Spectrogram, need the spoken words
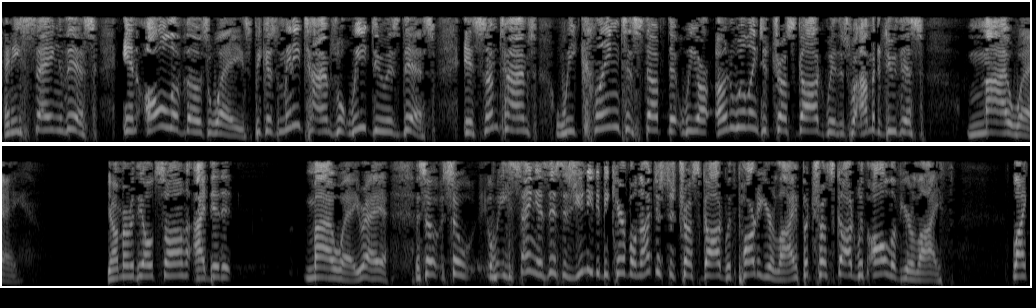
And he's saying this in all of those ways. Because many times what we do is this, is sometimes we cling to stuff that we are unwilling to trust God with. I'm going to do this my way. Y'all remember the old song? I did it my way, right? So, so what he's saying is this: is you need to be careful not just to trust God with part of your life, but trust God with all of your life. Like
